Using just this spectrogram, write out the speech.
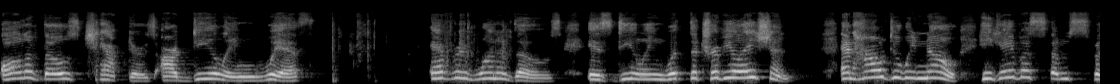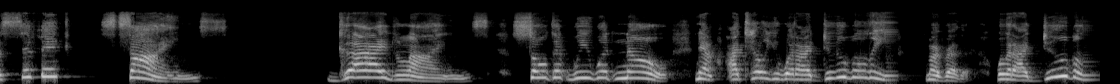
all of those chapters are dealing with, every one of those is dealing with the tribulation. And how do we know? He gave us some specific signs, guidelines, so that we would know. Now, I tell you what I do believe, my brother, what I do believe,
